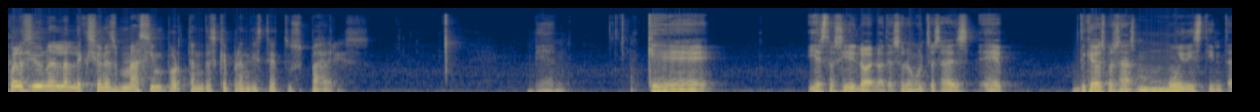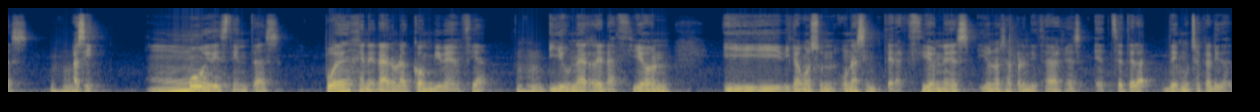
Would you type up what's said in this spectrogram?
¿Cuál ha sido una de las lecciones más importantes que aprendiste de tus padres? Bien. Que, y esto sí lo, lo atesoro mucho, ¿sabes? Eh, de que dos personas muy distintas, así, muy distintas, pueden generar una convivencia y una relación y, digamos, unas interacciones y unos aprendizajes, etcétera, de mucha calidad.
